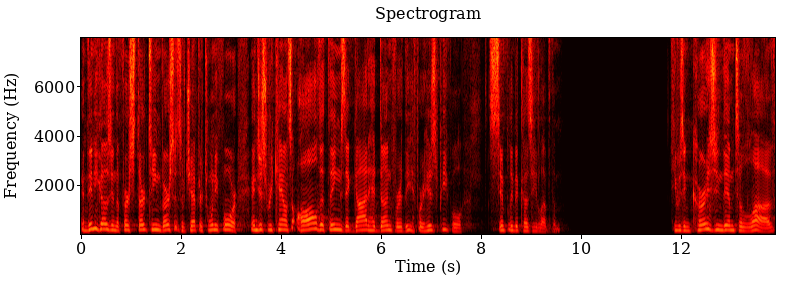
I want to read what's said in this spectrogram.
And then he goes in the first 13 verses of chapter 24 and just recounts all the things that God had done for, the, for his people simply because he loved them. He was encouraging them to love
